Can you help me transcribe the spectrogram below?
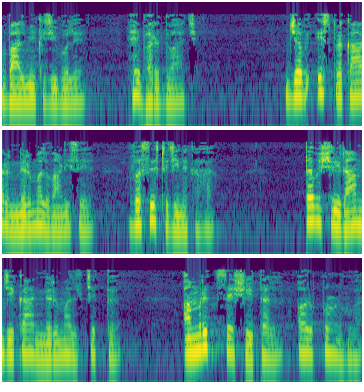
वाल्मीकि जी बोले हे भरद्वाज, जब इस प्रकार निर्मल वाणी से वशिष्ठ जी ने कहा, तब श्री राम जी का निर्मल चित्त अमृत से शीतल और पूर्ण हुआ।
